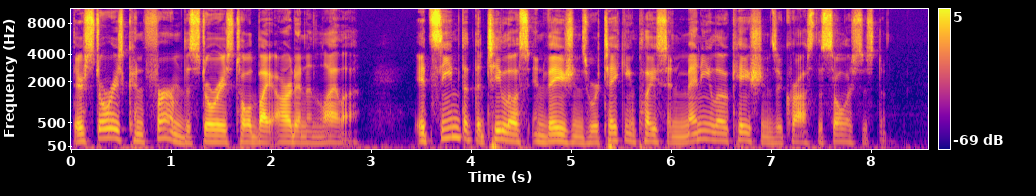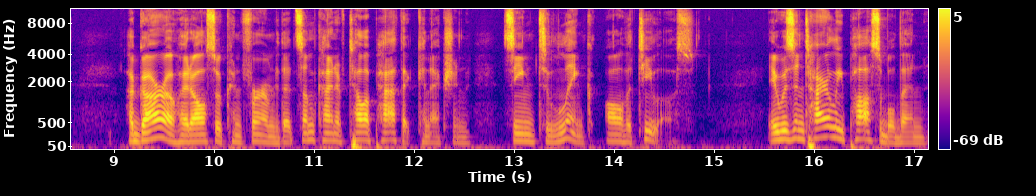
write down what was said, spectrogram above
Their stories confirmed the stories told by Arden and Lila. It seemed that the Telos invasions were taking place in many locations across the solar system. Hagaro had also confirmed that some kind of telepathic connection seemed to link all the Telos. It was entirely possible, then,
